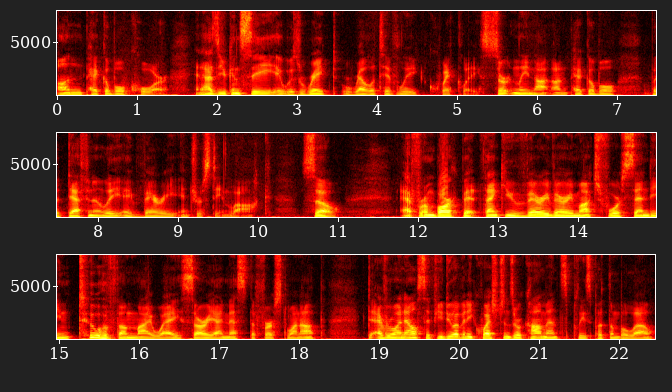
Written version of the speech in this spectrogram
unpickable core. And as you can see, it was raked relatively quickly. Certainly not unpickable, but definitely a very interesting lock. So, Ephraim Barkbit, thank you very, very much for sending two of them my way. Sorry I messed the first one up. To everyone else, if you do have any questions or comments, please put them below.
